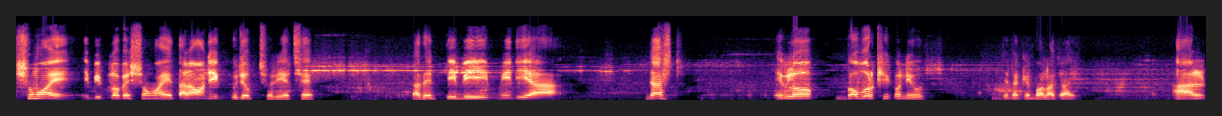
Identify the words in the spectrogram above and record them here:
সময়ে, এই বিপ্লবের সময়ে তারা অনেক গুজব ছড়িয়েছে। তাদের টিভি মিডিয়া জাস্ট এগুলো গোবর খেকো নিউজ যেটাকে বলা যায়। আর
